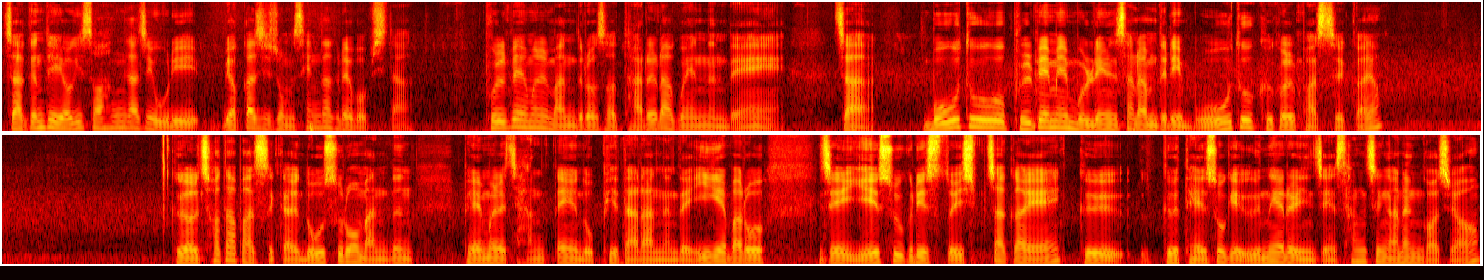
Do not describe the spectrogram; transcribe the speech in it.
자, 근데 여기서 한 가지 우리 몇 가지 좀 생각을 해 봅시다. 불뱀을 만들어서 다르라고 했는데 자, 모두 불뱀에 물리는 사람들이 모두 그걸 봤을까요? 그걸 쳐다봤을까요? 노수로 만든 뱀을 장대에 높이 달았는데 이게 바로 이제 예수 그리스도의 십자가의 그, 그 대속의 은혜를 이제 상징하는 거죠.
